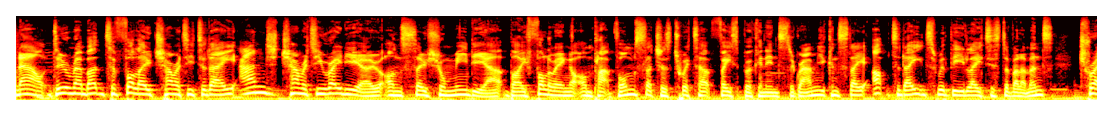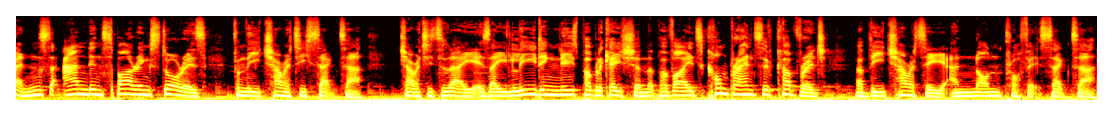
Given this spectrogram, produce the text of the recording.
Now, do remember to follow Charity Today and Charity Radio on social media by following on platforms such as Twitter, Facebook, and Instagram. You can stay up to date with the latest developments, trends, and inspiring stories from the charity sector. Charity Today is a leading news publication that provides comprehensive coverage of the charity and non profit sector.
